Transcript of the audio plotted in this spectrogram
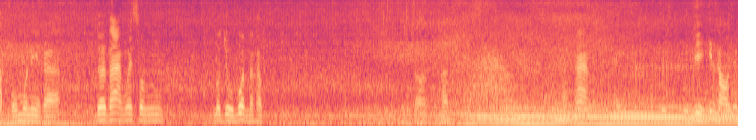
รับผมวันนี้ก็เดินทางไปส่งรถอยู่อุบนนะครับ จอดพักข้างๆให้ลูกพี่กินเขาอยู่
